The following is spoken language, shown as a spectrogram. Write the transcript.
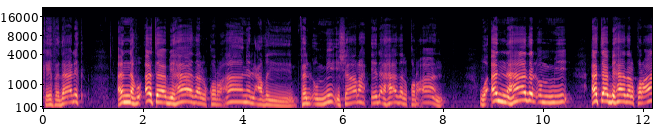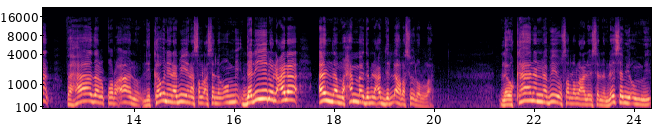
كيف ذلك؟ أنه أتى بهذا القرآن العظيم فالأمي إشارة إلى هذا القرآن وأن هذا الأمي أتى بهذا القرآن فهذا القرآن لكون نبينا صلى الله عليه وسلم أمي دليل على أن محمد بن عبد الله رسول الله. لو كان النبي صلى الله عليه وسلم ليس بأمي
